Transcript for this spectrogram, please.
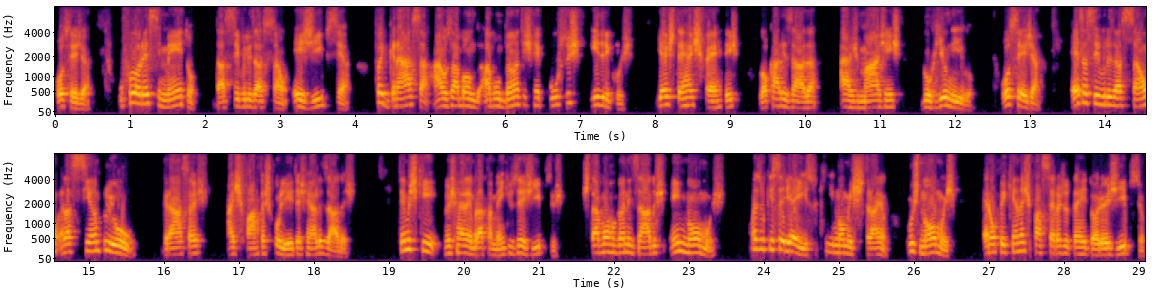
Ou seja, o florescimento da civilização egípcia foi graças aos abundantes recursos hídricos e às terras férteis localizadas às margens do rio Nilo. Ou seja, essa civilização ela se ampliou graças às fartas colheitas realizadas. Temos que nos relembrar também que os egípcios estavam organizados em nomos. Mas o que seria isso? Que nome estranho. Os nomos eram pequenas parcelas do território egípcio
